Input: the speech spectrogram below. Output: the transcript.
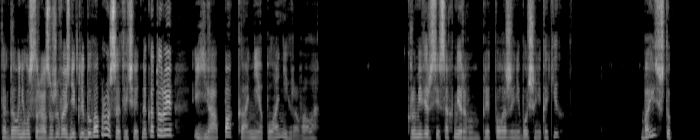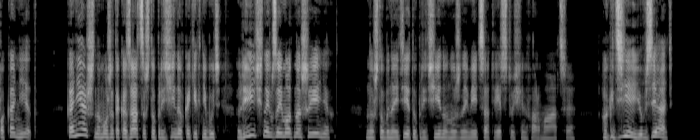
Тогда у него сразу же возникли бы вопросы, отвечать на которые я пока не планировала. Кроме версии с Ахмеровым, предположений больше никаких? Боюсь, что пока нет. Конечно, может оказаться, что причина в каких-нибудь личных взаимоотношениях, но чтобы найти эту причину, нужно иметь соответствующую информацию. А где ее взять?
